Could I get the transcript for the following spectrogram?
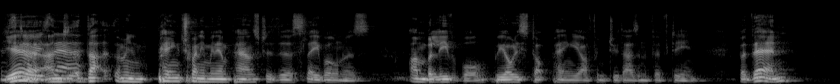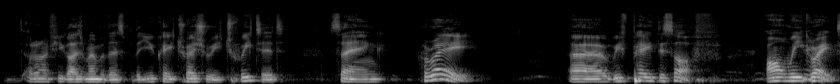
and yeah, and there. that I mean, paying twenty million pounds to the slave owners, unbelievable. We already stopped paying it off in 2015, but then I don't know if you guys remember this, but the UK Treasury tweeted saying, "Hooray! Uh, we've paid this off. Aren't we great?"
